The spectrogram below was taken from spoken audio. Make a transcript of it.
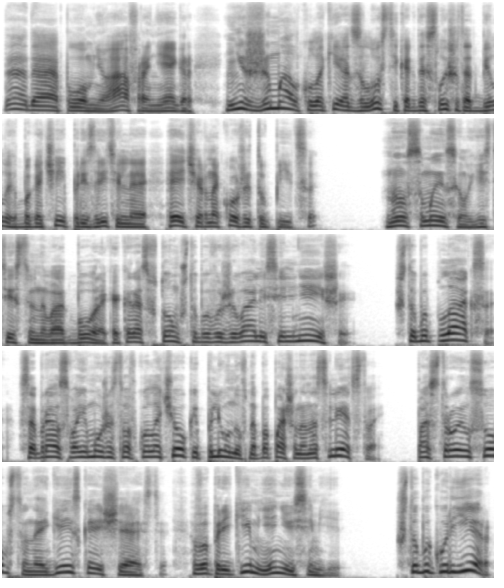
да-да, помню, афро-негр, не сжимал кулаки от злости, когда слышит от белых богачей презрительное «Эй, чернокожий тупица», но смысл естественного отбора как раз в том, чтобы выживали сильнейшие. Чтобы Плакса собрал свое мужество в кулачок и, плюнув на папашино наследство, построил собственное гейское счастье, вопреки мнению семьи. Чтобы курьер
